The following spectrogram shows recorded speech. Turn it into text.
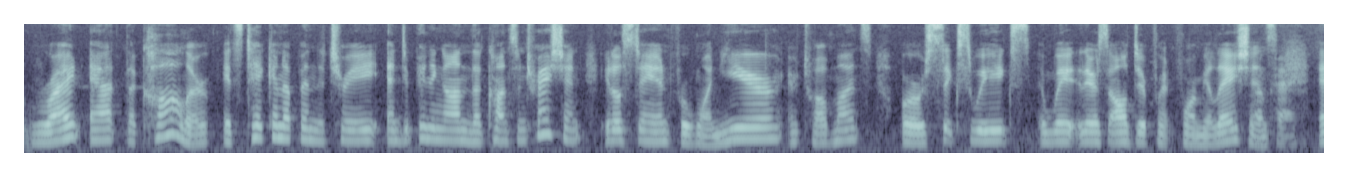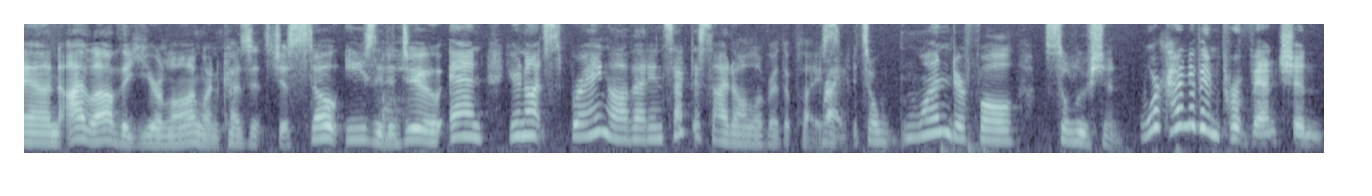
right at the collar. It's taken up in the tree, and depending on the concentration, it'll stay in for one year or 12 months or six weeks. There's all different formulations. Okay. And I love the year long one because it's just so easy to oh. do, and you're not spraying all that insecticide all over the place. Right. It's a wonderful solution. We're kind of in prevention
